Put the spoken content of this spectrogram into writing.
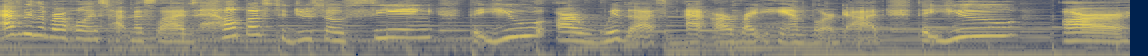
as we live our holiest hot mess lives, help us to do so seeing that you are with us at our right hand, Lord God. That you are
